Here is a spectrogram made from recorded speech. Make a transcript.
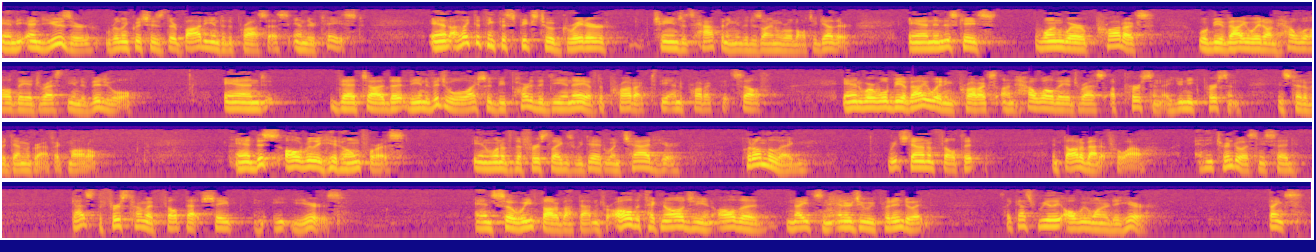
And the end user relinquishes their body into the process and their taste. And I like to think this speaks to a greater change that's happening in the design world altogether. And in this case, one where products will be evaluated on how well they address the individual. And that uh, the, the individual will actually be part of the DNA of the product, the end product itself. And where we'll be evaluating products on how well they address a person, a unique person, instead of a demographic model. And this all really hit home for us in one of the first legs we did when Chad here put on the leg, reached down and felt it, and thought about it for a while. And he turned to us and he said, That's the first time I've felt that shape in eight years. And so we thought about that. And for all the technology and all the nights and energy we put into it, it's like that's really all we wanted to hear. Thanks.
